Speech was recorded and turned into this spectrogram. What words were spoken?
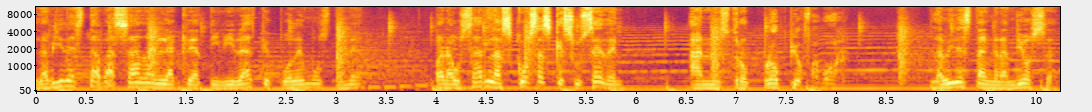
La vida está basada en la creatividad que podemos tener para usar las cosas que suceden a nuestro propio favor. La vida es tan grandiosa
